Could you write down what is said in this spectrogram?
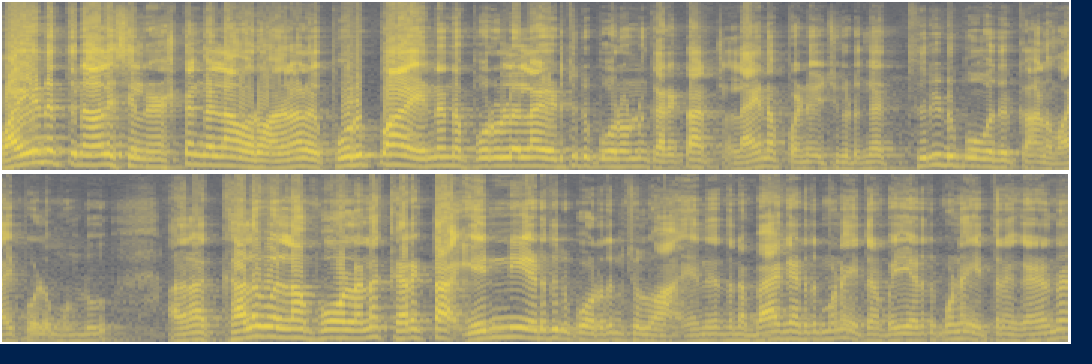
பயணத்தினால சில நஷ்டங்கள்லாம் வரும். அதனால் பொறுப்பாக என்னென்ன பொருளெல்லாம் எடுத்துகிட்டு போகிறோன்னு கரெக்டாக லைனப் பண்ணி வச்சுக்கிடுங்க. திருடு போவதற்கான வாய்ப்புகளும் உண்டு. அதனால் களவெல்லாம் போகலன்னா கரெக்டாக எண்ணி எடுத்துகிட்டு போகிறதுன்னு சொல்லுவான் என்ன இத்தனை பேக் எடுத்துகிட்டு போனால் இத்தனை பைய எடுத்துகிட்டு போனால் இத்தனை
